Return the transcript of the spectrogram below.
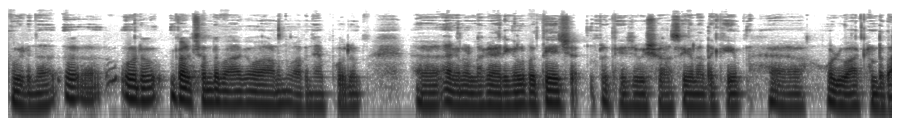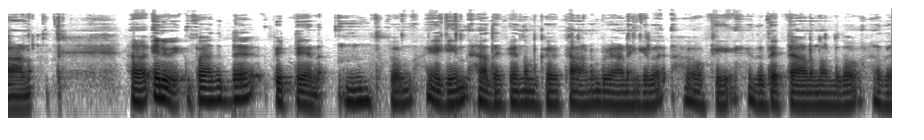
വിടുന്ന ആ, ഒരു കൾച്ചറിന്റെ ഭാഗമാണെന്ന് പറഞ്ഞാൽ പോലും അങ്ങനെയുള്ള കാര്യങ്ങൾ പ്രത്യേകിച്ച് പ്രത്യേകിച്ച് വിശ്വാസികൾ അതൊക്കെയും ആ, ഒഴിവാക്കേണ്ടതാണ്. എനിവേ ഇപ്പം അതിന്റെ പിറ്റേന്ന് ഇപ്പം എഗെയിൻ അതൊക്കെ നമുക്ക് കാണുമ്പോഴാണെങ്കിൽ ഓക്കെ ഇത് തെറ്റാണെന്നുള്ളതോ അത്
